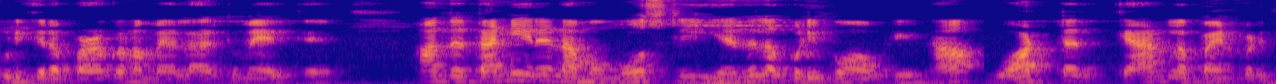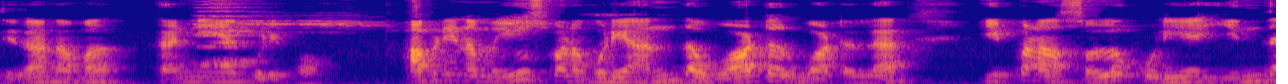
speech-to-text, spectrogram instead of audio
குடிக்கிற பழக்கம் நம்ம எல்லாருக்குமே இருக்கு. அந்த தண்ணீரை நம்ம மோஸ்ட்லி எதில் குடிப்போம் அப்படின்னா வாட்டர் கேனில் பயன்படுத்தி தான் நம்ம தண்ணியை குடிப்போம். அப்படி நம்ம யூஸ் பண்ணக்கூடிய அந்த வாட்டர் பாட்டிலில் இப்போ நான் சொல்லக்கூடிய இந்த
